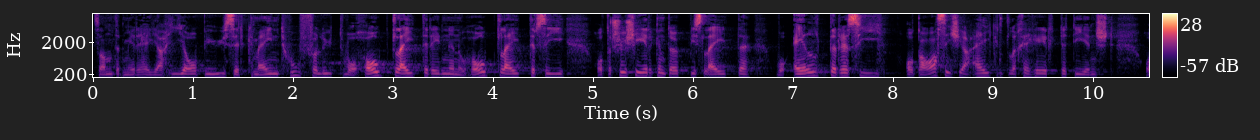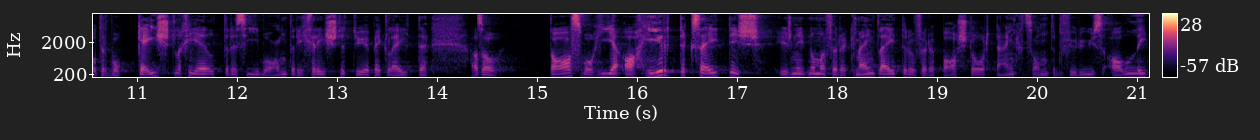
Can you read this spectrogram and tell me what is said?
sondern wir haben ja hier auch bei uns in der Gemeinde Haufen Leute, die Hauptleiterinnen und Hauptleiter sind oder sonst irgendetwas leiten, die Eltern sind. Auch das ist ja eigentlich ein Hirtendienst. Oder wo geistliche Eltern sind, die andere Christen begleiten. Also das, was hier an Hirten gesagt ist, ist nicht nur für einen Gemeindeleiter oder für einen Pastor denkt, sondern für uns alle,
